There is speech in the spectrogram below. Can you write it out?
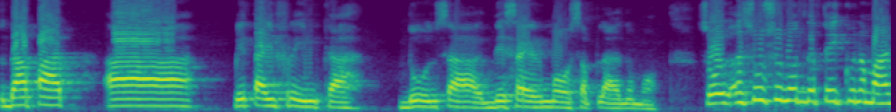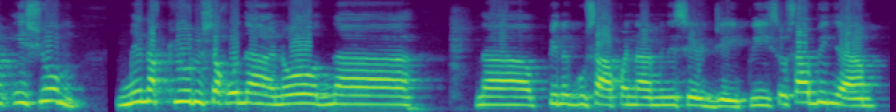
So, dapat, ah, may time frame ka doon sa desire mo, sa plano mo. So, ang susunod na take ko naman is yung, may na-curious ako na, ano, na, na pinag-usapan namin ni Sir JP. So, sabi niya,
